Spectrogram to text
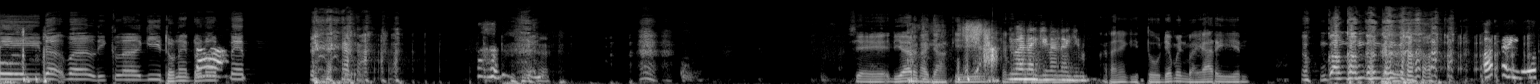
tidak balik lagi donet donet net. si dia ngajakin katanya Gimana, gimana, gimana? katanya gitu dia main bayarin Oh, enggak, enggak, enggak, enggak, enggak. Oh serius?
